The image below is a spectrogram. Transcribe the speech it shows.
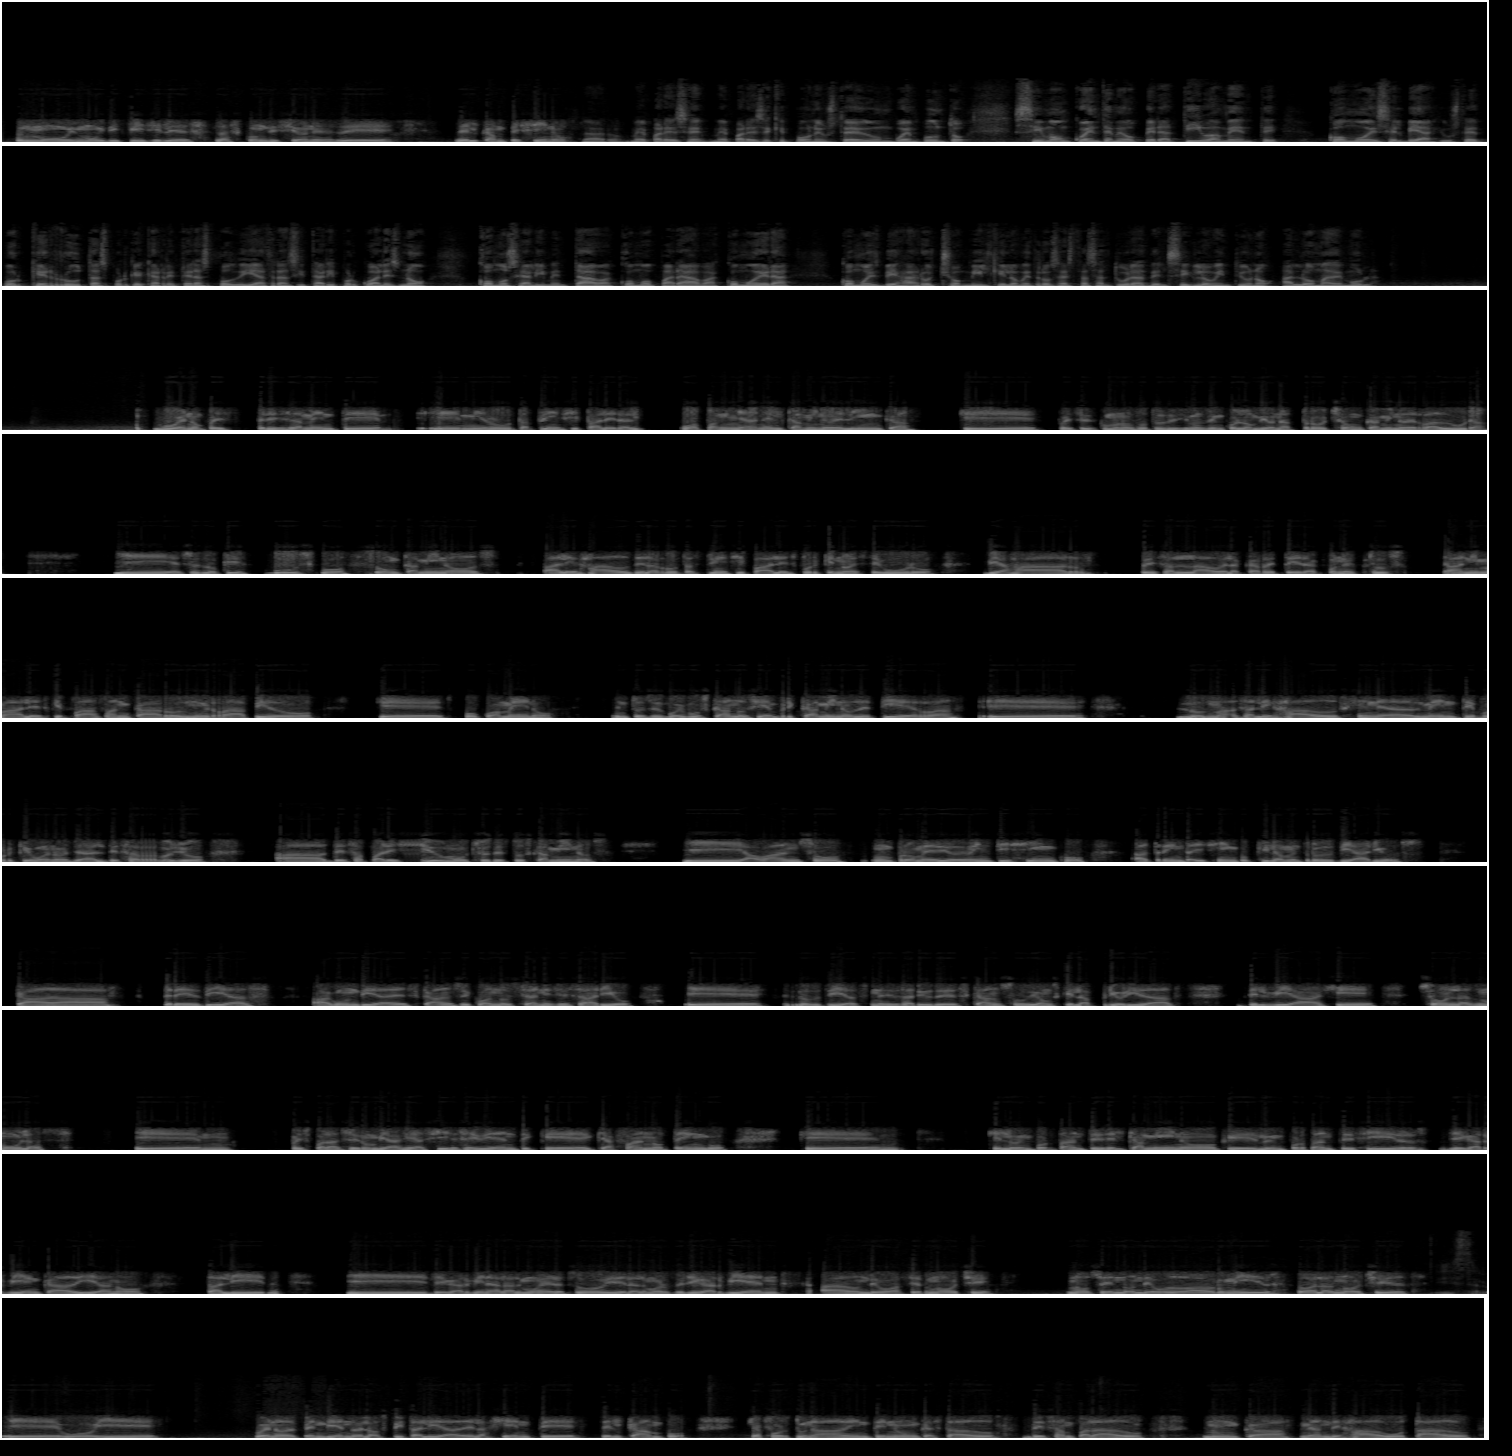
son muy, muy difíciles las condiciones de, del campesino. Claro, me parece, me parece que pone usted un buen punto. Simón, cuénteme operativamente cómo es el viaje, usted por qué rutas, por qué carreteras podía transitar y por cuáles no, cómo se alimentaba, cómo paraba, cómo era ¿Cómo es viajar 8.000 kilómetros a estas alturas del siglo XXI a Loma de Mula? Bueno, pues precisamente eh, mi ruta principal era el Cuapañán, el camino del Inca, que pues es como nosotros decimos en Colombia una trocha, un camino de herradura. Y eso es lo que busco, son caminos alejados de las rutas principales porque no es seguro viajar pues al lado de la carretera con estos animales que pasan carros muy rápido, que es poco ameno. Entonces voy buscando siempre caminos de tierra, eh, los más alejados generalmente, porque bueno, ya el desarrollo ha desaparecido muchos de estos caminos y avanzo un promedio de 25 a 35 kilómetros diarios. Cada tres días hago un día de descanso y cuando sea necesario eh, los días necesarios de descanso. Digamos que la prioridad del viaje son las mulas. Eh, pues para hacer un viaje así es evidente que, que afán no tengo, que, que lo importante es el camino, que lo importante es ir, llegar bien cada día, ¿no? Salir y llegar bien al almuerzo y del almuerzo llegar bien a donde voy a hacer noche. No sé en dónde voy a dormir todas las noches. Eh, voy bueno, dependiendo de la hospitalidad de la gente del campo, que afortunadamente nunca ha estado desamparado, nunca me han dejado botado,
